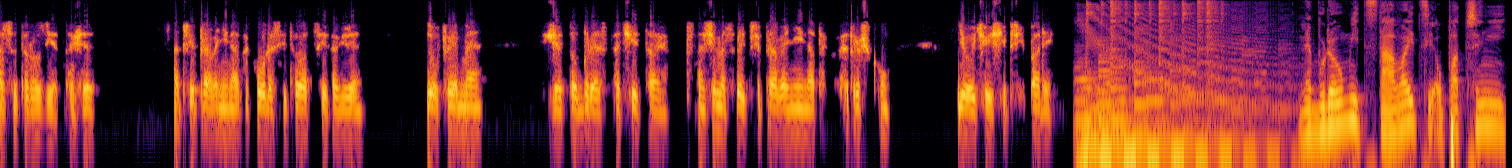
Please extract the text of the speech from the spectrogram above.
zase to rozjet. Takže jsme připraveni na takovou situaci, takže doufejme, že to bude stačit a snažíme se být připraveni na takové trošku divočejší případy. Nebudou mít stávající opatření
